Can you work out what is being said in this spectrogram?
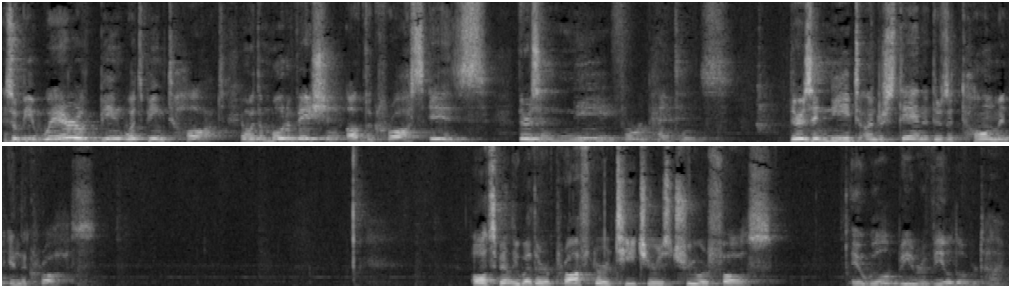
And so beware of being, what's being taught and what the motivation of the cross is. There's a need for repentance. There's a need to understand that there's atonement in the cross. Ultimately, whether a prophet or a teacher is true or false, it will be revealed over time.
